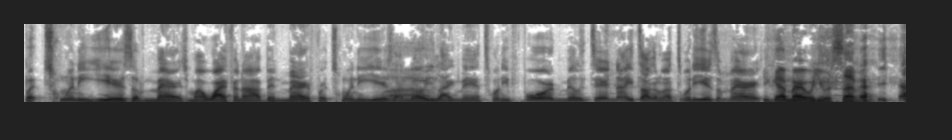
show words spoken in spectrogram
but 20 years of marriage. My wife and I have been married for 20 years. I know you're like, man, 24 military. Now you're talking about 20 years of marriage. You got married when you were seven. yeah,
